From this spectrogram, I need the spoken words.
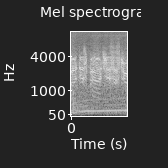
Uh, dispatch, this is 2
